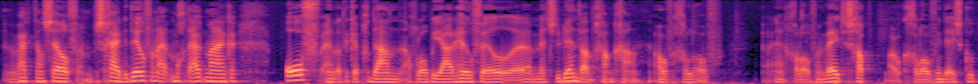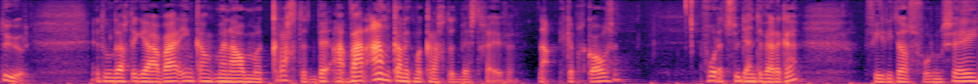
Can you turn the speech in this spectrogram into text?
waar ik dan zelf een bescheiden deel van mocht uitmaken. Of, en wat ik heb gedaan de afgelopen jaren, heel veel uh, met studenten aan de gang gaan over geloof. En geloof in wetenschap, maar ook geloof in deze cultuur. En toen dacht ik, ja, waarin kan ik me nou mijn kracht het waaraan kan ik mijn kracht het best geven? Nou, ik heb gekozen voor het studentenwerken. Veritas Forum C, eh,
